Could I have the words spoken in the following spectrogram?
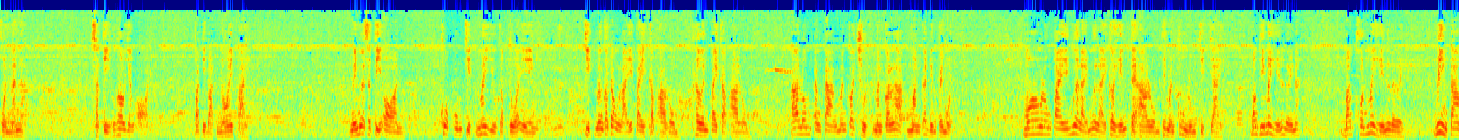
คนนั้นน่ะ สติของเขายังอ่อน ปฏิบัติน้อยไป ในเมื่อสติอ่อนควบคุมจิตไม่อยู่กับตัวเอง จิตมันก็ต้องไหลไปกับอารมณ์ เพลินไปกับอารมณ์ อารมณ์ต่างๆ มันก็ฉุดมันก็ลากมันก็ดึงไปหมด มองลงไปเมื่อไหร่เมื่อไหร่ก็เห็นแต่อารมณ์ที่มันกุ้มลุมจิตใจ บางทีไม่เห็นเลยนะ บางคนไม่เห็นเลย วิ่งตาม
